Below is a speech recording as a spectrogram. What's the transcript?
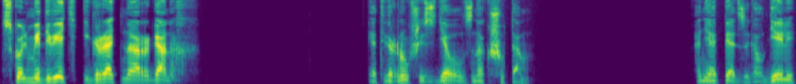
сколь медведь играть на органах!» И, отвернувшись, сделал знак шутам. Они опять загалдели.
